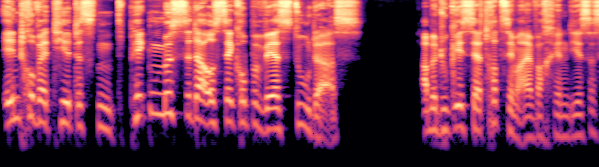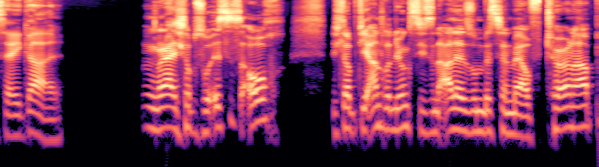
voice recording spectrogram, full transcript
introvertiertesten picken müsste da aus der Gruppe, wärst du das. Aber du gehst ja trotzdem einfach hin, dir ist das ja egal. Ja, ich glaube, so ist es auch. Ich glaube, die anderen Jungs, die sind alle so ein bisschen mehr auf Turn-up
